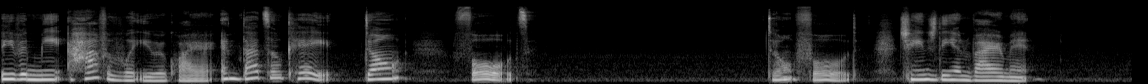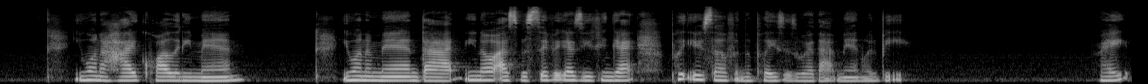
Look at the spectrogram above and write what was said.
even meet half of what you require. And that's okay. Don't fold. Don't fold. Change the environment. You want a high quality man. You want a man that, you know, as specific as you can get. Put yourself in the places where that man would be. Right?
